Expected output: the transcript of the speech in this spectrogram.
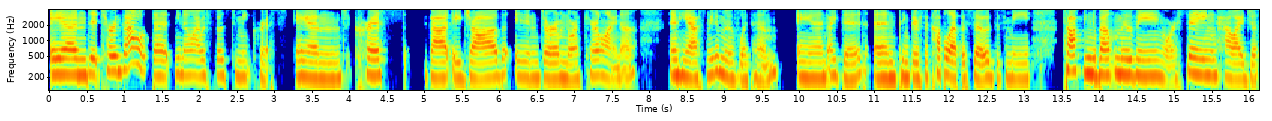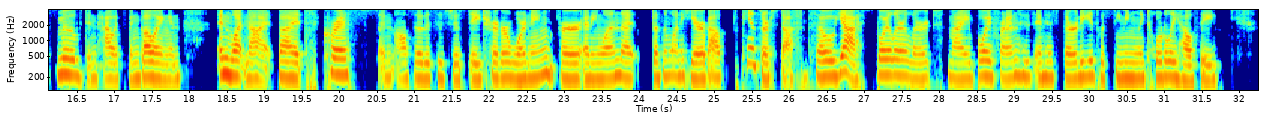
And it turns out that, you know, I was supposed to meet Chris, and Chris got a job in Durham, North Carolina and he asked me to move with him and I did and think there's a couple episodes of me talking about moving or saying how I just moved and how it's been going and and whatnot. But Chris, and also this is just a trigger warning for anyone that doesn't want to hear about cancer stuff. So yeah, spoiler alert, my boyfriend who's in his 30s was seemingly totally healthy.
